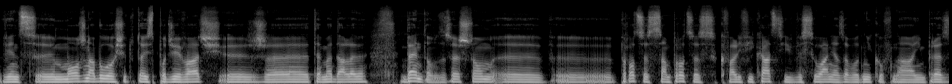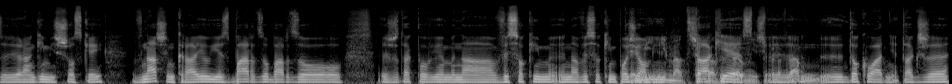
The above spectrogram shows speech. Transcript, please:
więc y, można było się tutaj spodziewać, y, że te medale będą. Zresztą y, proces, sam proces kwalifikacji, wysyłania zawodników na imprezy rangi mistrzowskiej w naszym kraju jest bardzo, bardzo, że tak powiem, na wysokim, na wysokim poziomie. Minima trzeba tak jest, prawda? dokładnie. Także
